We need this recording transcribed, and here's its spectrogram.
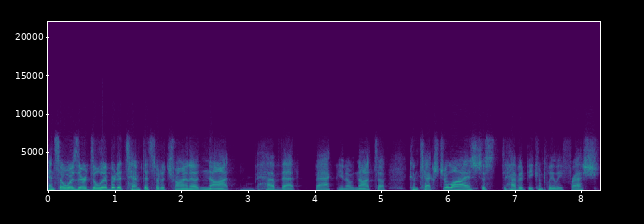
And so, was there a deliberate attempt at sort of trying to not have that back, you know, not to contextualize, just have it be completely fresh.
